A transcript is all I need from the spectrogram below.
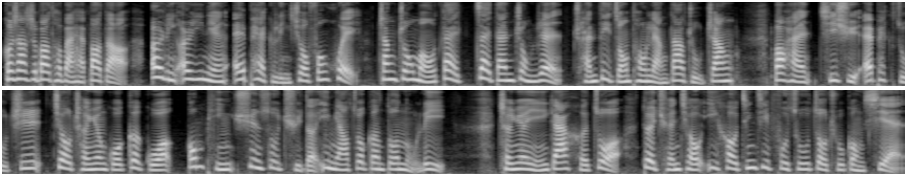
工商时报头版还报道，二零二一年 APEC 领袖峰会，张忠谋带再担重任，传递总统两大主张，包含期许 APEC 组织就成员国各国公平迅速取得疫苗做更多努力，成员也应该合作，对全球疫后经济复苏做出贡献。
